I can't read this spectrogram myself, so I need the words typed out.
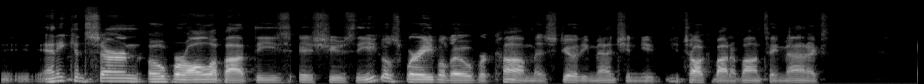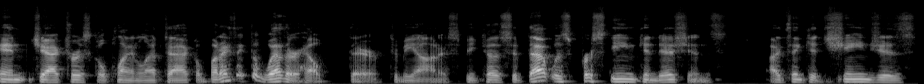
any concern overall about these issues? The Eagles were able to overcome, as Jody mentioned. You you talk about Avonte Maddox and Jack Driscoll playing left tackle, but I think the weather helped there, to be honest, because if that was pristine conditions, I think it changes,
